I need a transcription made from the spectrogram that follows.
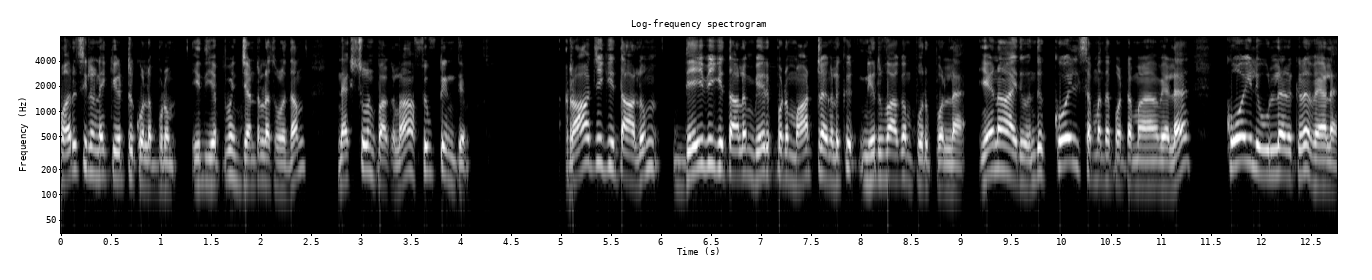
பரிசீலனைக்கு ஏற்றுக்கொள்ளப்படும் இது எப்பவுமே ஜென்ரலாக சொல்லதான் நெக்ஸ்ட் ஒன் பார்க்கலாம். ஃபிஃப்டீன்த்து ராஜகீதாலும் தெய்வீகத்தாலும் ஏற்படும் மாற்றங்களுக்கு நிர்வாகம் பொறுப்பல்ல. ஏன்னா இது வந்து கோயில் சம்மந்தப்பட்ட வேலை. கோயில் உள்ளே இருக்கிற வேலை.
